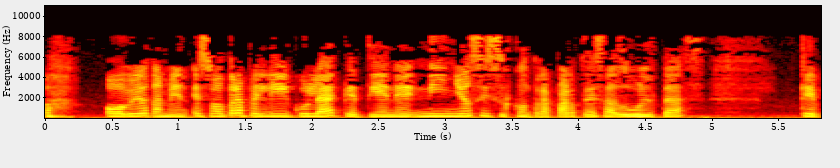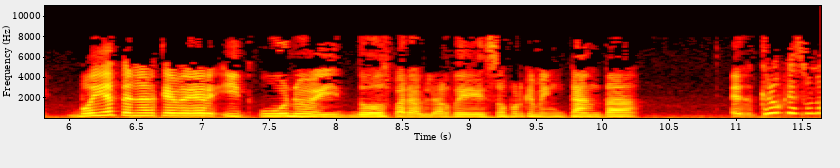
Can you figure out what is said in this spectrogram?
obvio también, es otra película que tiene niños y sus contrapartes adultas, que voy a tener que ver It 1 y 2 para hablar de eso, porque me encanta. Eh, creo que es una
